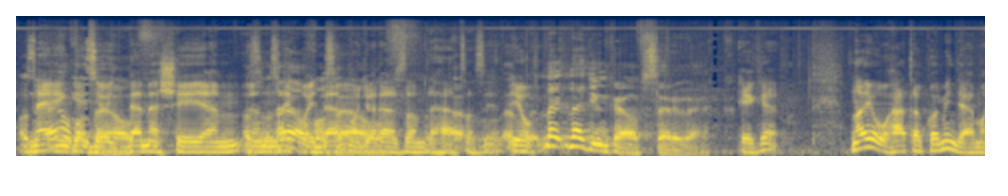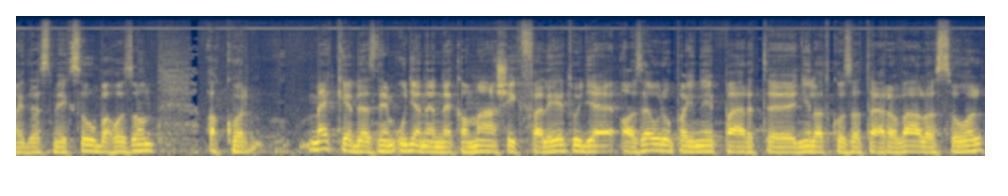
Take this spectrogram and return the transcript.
engedje, ne engedje, hogy bemeséljem önnek, vagy bemagyarázzam, de hát azért. Jó. Legyünk elfszerűek. Igen. Na jó, hát akkor mindjárt majd ezt még szóba hozom. Akkor megkérdezném ugyanennek a másik felét. Ugye az Európai Néppárt eh, nyilatkozatára válaszol.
